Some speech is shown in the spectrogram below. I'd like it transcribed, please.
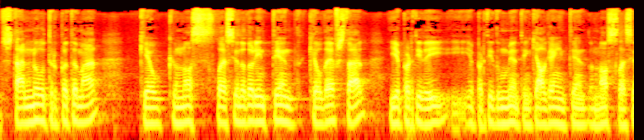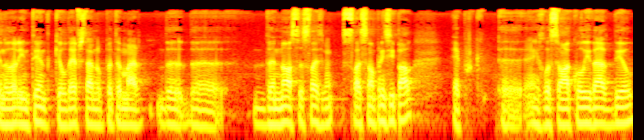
está noutro patamar que é o que o nosso selecionador entende que ele deve estar, e a partir daí, e a partir do momento em que alguém entende, o nosso selecionador entende que ele deve estar no patamar da nossa seleção, seleção, principal, é porque, uh, em relação à qualidade dele,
